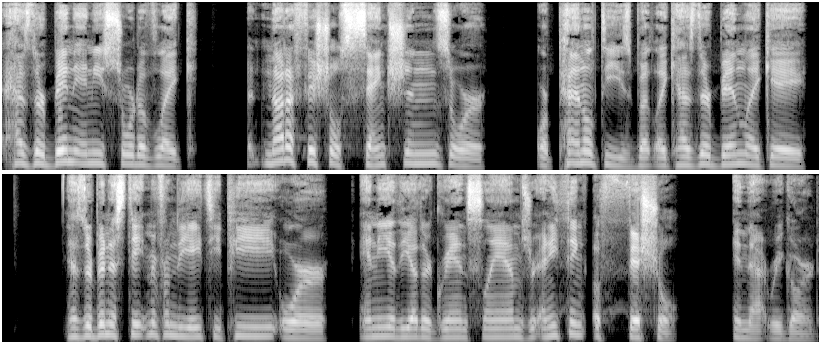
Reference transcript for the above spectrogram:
has there been any sort of like not official sanctions or or penalties, but like, has there been like a has there been a statement from the ATP or any of the other Grand Slams or anything official in that regard?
